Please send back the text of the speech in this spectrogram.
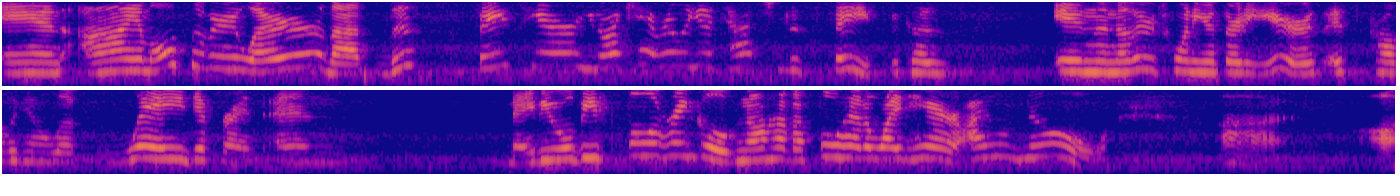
And I am also very aware that this face here, you know, I can't really get attached to this face because in another 20 or 30 years, it's probably going to look way different and maybe we'll be full of wrinkles and I'll have a full head of white hair. I don't know. Uh, uh,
